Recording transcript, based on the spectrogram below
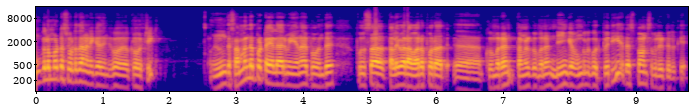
உங்களை மட்டும் சொல்கிறதா நினைக்காதீங்க கௌ- கௌஷிக். இந்த சம்மந்தப்பட்ட எல்லாருமே ஏன்னா இப்போ வந்து புதுசாக தலைவராக வரப்போகிறார் குமரன் தமிழ் குமரன் நீங்கள் உங்களுக்கு ஒரு பெரிய ரெஸ்பான்சிபிலிட்டி இருக்குது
